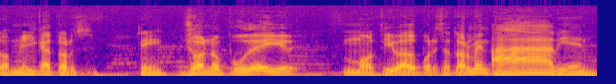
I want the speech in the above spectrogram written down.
2014. Sí. Yo no pude ir motivado por esa tormenta. Ah, bien.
